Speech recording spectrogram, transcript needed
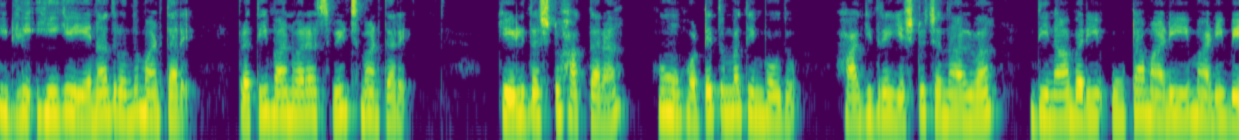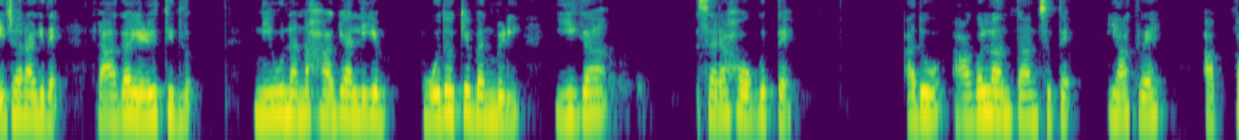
ಇಡ್ಲಿ ಹೀಗೆ ಏನಾದರೂ ಒಂದು ಮಾಡ್ತಾರೆ. ಪ್ರತಿ ಭಾನುವಾರ ಸ್ವೀಟ್ಸ್ ಮಾಡ್ತಾರೆ. ಕೇಳಿದಷ್ಟು ಹಾಕ್ತಾರಾ? ಹ್ಞೂ, ಹೊಟ್ಟೆ ತುಂಬ ತಿನ್ಬೋದು. ಹಾಗಿದ್ರೆ ಎಷ್ಟು ಚೆನ್ನ ಅಲ್ವಾ? ದಿನ ಬರೀ ಊಟ ಮಾಡಿ ಮಾಡಿ ಬೇಜಾರಾಗಿದೆ. ರಾಗ ಎಳೆಯುತ್ತಿದ್ಲು. ನೀವು ನನ್ನ ಹಾಗೆ ಅಲ್ಲಿಗೆ ಓದೋಕ್ಕೆ ಬಂದ್ಬಿಡಿ. ಈಗ ಸರ ಹೋಗುತ್ತೆ. ಅದು ಆಗೋಲ್ಲ ಅಂತ ಅನಿಸುತ್ತೆ. ಯಾಕ್ರೆ, ಅಪ್ಪ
